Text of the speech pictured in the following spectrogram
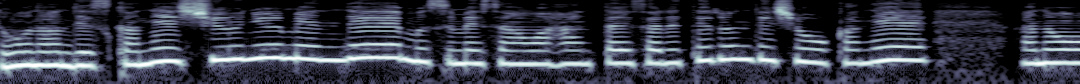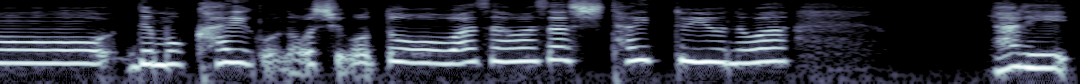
どうなんですかね収入面で娘さんは反対されてるんでしょうかねあのー、でも介護のお仕事をわざわざしたいというのは、やはり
